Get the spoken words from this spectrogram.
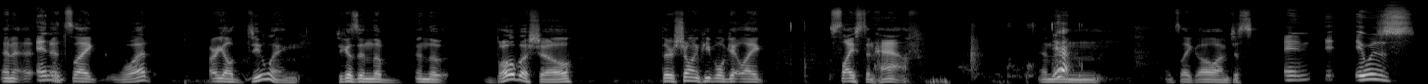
And, it- And- it's like, what are y'all doing? Because in the in the Boba show, they're showing people get like sliced in half, and Yeah. then it's like, oh, I'm just and it, it was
